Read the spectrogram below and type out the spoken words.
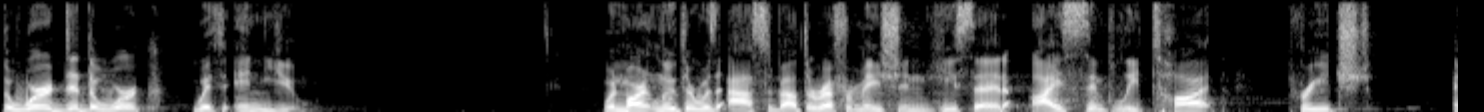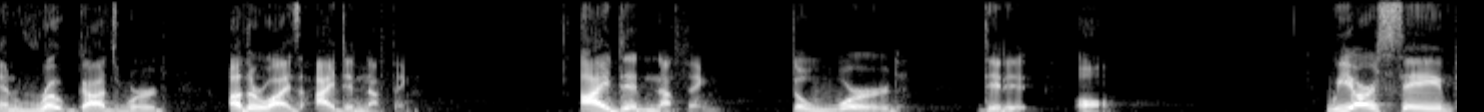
the word did the work within you. When Martin Luther was asked about the Reformation, he said, I simply taught, preached, and wrote God's word. Otherwise, I did nothing. I did nothing. The word did it all. We are saved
